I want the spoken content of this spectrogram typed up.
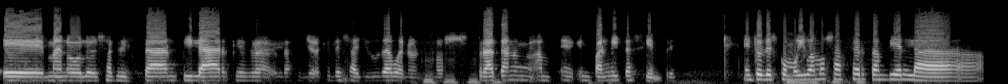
eh, Manolo, el sacristán, Pilar, que es la, señora que les ayuda, bueno, nos tratan en, palmitas siempre. Entonces, como íbamos a hacer también la,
